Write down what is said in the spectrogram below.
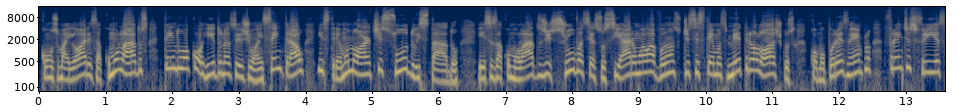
com os maiores acumulados tendo ocorrido nas regiões central, extremo norte e sul do estado. Esses acumulados de chuva se associaram ao avanço de sistemas meteorológicos, como, por exemplo, frentes frias,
